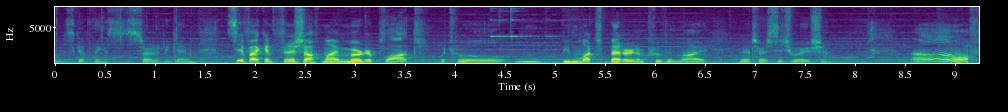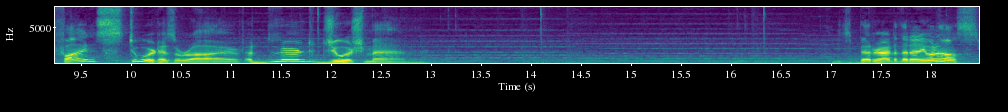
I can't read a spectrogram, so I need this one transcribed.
Let's get things started again. See if I can finish off my murder plot, which will be much better in improving my military situation. Oh, a fine steward has arrived. A learned Jewish man. He's better at it than anyone else.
